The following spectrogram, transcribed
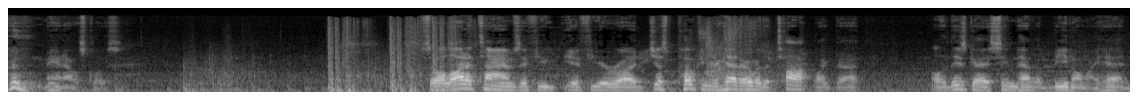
whew, man, that was close. So a lot of times, if you if you're uh, just poking your head over the top like that, although these guys seem to have a bead on my head,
